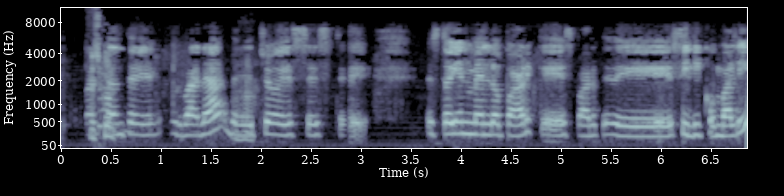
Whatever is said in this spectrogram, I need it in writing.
Es con- bastante urbana. De Ajá. hecho, es este. Estoy en Menlo Park, que es parte de Silicon Valley.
